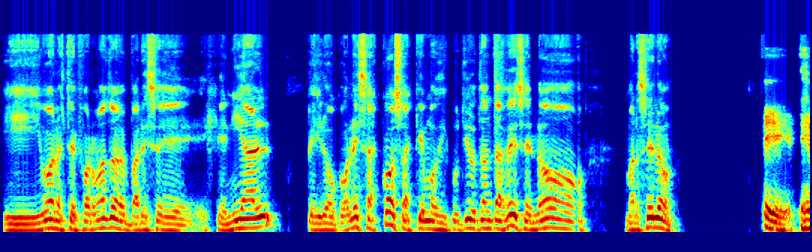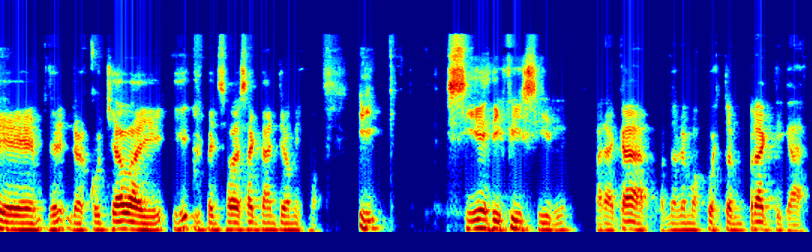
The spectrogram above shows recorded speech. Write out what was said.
Y bueno, este formato me parece genial pero con esas cosas que hemos discutido tantas veces, ¿no, Marcelo? Sí, eh, lo escuchaba y, pensaba exactamente lo mismo. Y si es difícil para acá, cuando lo hemos puesto en práctica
